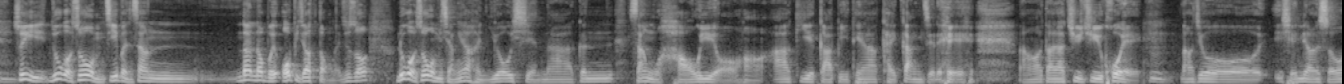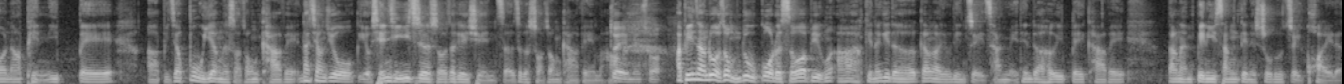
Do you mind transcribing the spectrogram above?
嗯、所以如果说我们基本上，那那我我比较懂的，就是说，如果说我们想要很悠闲啊，跟三五好友哈，啊，去咖啡厅啊开杠之类，然后大家聚聚会，嗯，然后就闲聊的时候，然后品一杯啊比较不一样的手冲咖啡，那这样就有闲情逸致的时候，就可以选择这个手冲咖啡嘛。对，没错。啊，平常如果说我们路过的时候，比如说啊，给那个的刚刚有点嘴馋，每天都要喝一杯咖啡。当然，便利商店的速度最快了。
